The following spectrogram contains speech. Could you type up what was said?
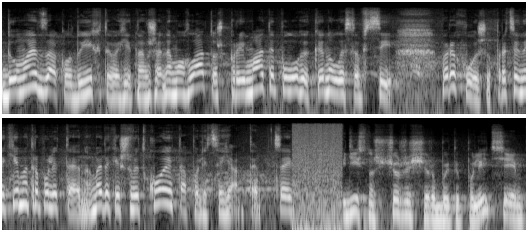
До медзакладу їхати вагітна вже не могла, тож приймати пологи кинулися всі перехожі, працівники метрополітену, медики швидкої та поліціянти. Це і дійсно, що ж ще робити поліції?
